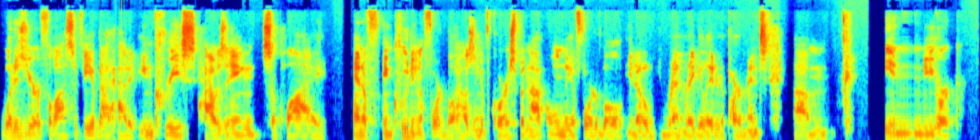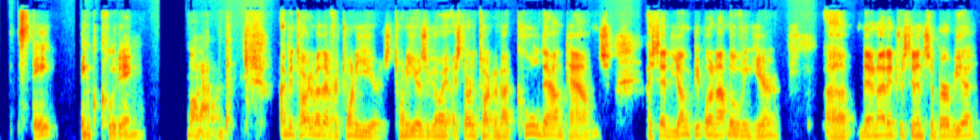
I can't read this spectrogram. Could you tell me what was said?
What is your philosophy about how to increase housing supply and including affordable housing, of course, but not only affordable, you know, rent regulated apartments um, in New York state, including Long Island? I've been talking about that for 20 years. 20 years ago, I started talking about cool down towns. I said, young people are not moving here. Uh, they're not interested in suburbia.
